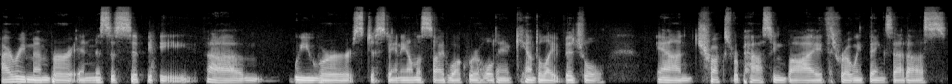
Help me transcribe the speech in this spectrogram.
I remember in Mississippi, um, we were just standing on the sidewalk. We were holding a candlelight vigil, and trucks were passing by, throwing things at us,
